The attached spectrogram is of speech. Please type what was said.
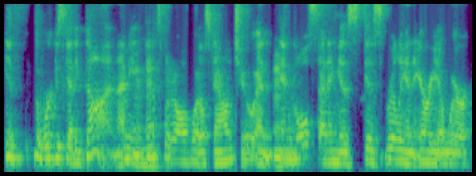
if the work is getting done. I mean, Mhm. that's what it all boils down to. And Mhm. and goal setting is is really an area where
